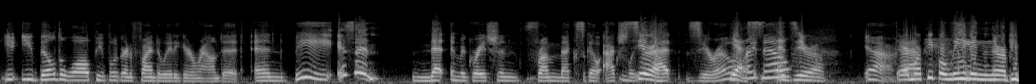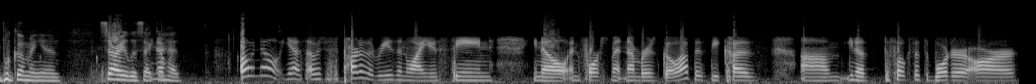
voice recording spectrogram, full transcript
you, you build a wall, people are going to find a way to get around it, and b isn't net immigration from Mexico actually Zero. at zero yes, right now? at zero. Yeah. There are more people leaving than there are people coming in. Sorry, Lizet, go know, ahead. Oh no, yes, I was just part of the reason why you've seen, you know, enforcement numbers go up is because, um, you know, the folks at the border are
